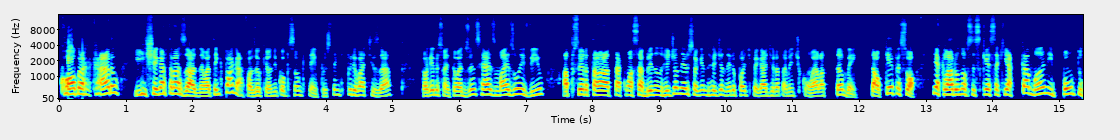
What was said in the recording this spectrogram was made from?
cobra caro e chega atrasado, né? Mas tem que pagar, fazer o que? É a única opção que tem. Por isso tem que privatizar Tá ok, pessoal? Então é 200 reais mais um envio. A pulseira tá, tá com a Sabrina no Rio de Janeiro. Se alguém do Rio de Janeiro pode pegar diretamente com ela também. Tá ok, pessoal? E é claro, não se esqueça que a kamani.com.br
